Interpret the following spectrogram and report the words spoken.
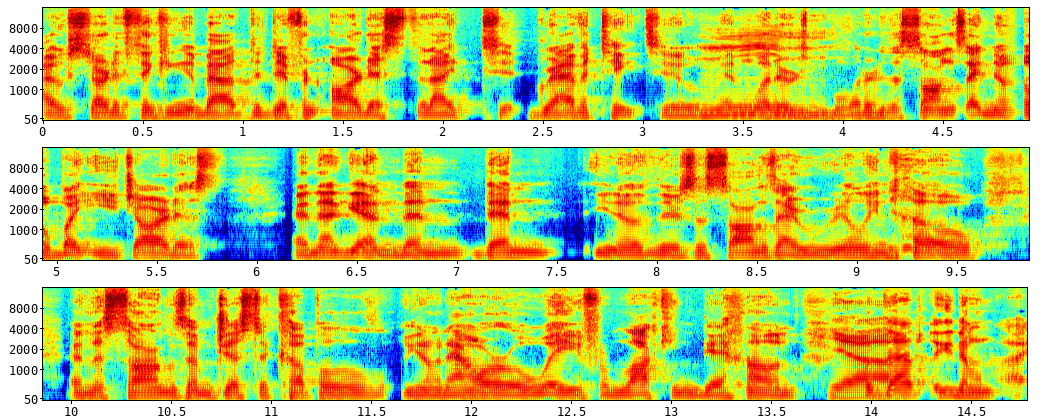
I started thinking about the different artists that I t- gravitate to and what are Mm. what are the songs I know by each artist. And then again, then then you know, there's the songs I really know, and the songs I'm just a couple, you know, an hour away from locking down. Yeah. But that, you know, I,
